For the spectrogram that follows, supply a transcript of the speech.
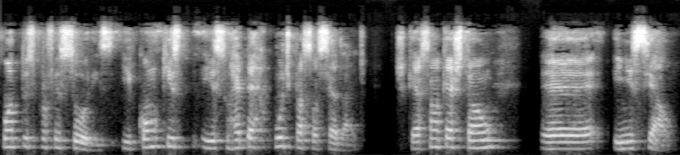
quanto dos professores, e como que isso, repercute para a sociedade. Acho que essa é uma questão é, inicial.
